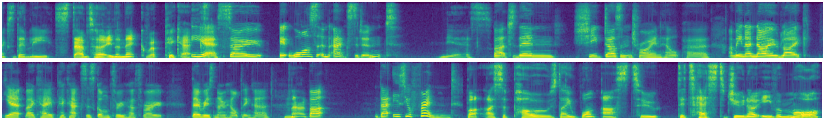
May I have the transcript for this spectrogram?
accidentally stabbed her in the neck with a pickaxe. Yeah, so it was an accident, Yes. but then she doesn't try and help her. I mean, I know, like, yeah, okay, pickaxe has gone through her throat. There is no helping her. No. But that is your friend. But I suppose they want us to detest Juno even more,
